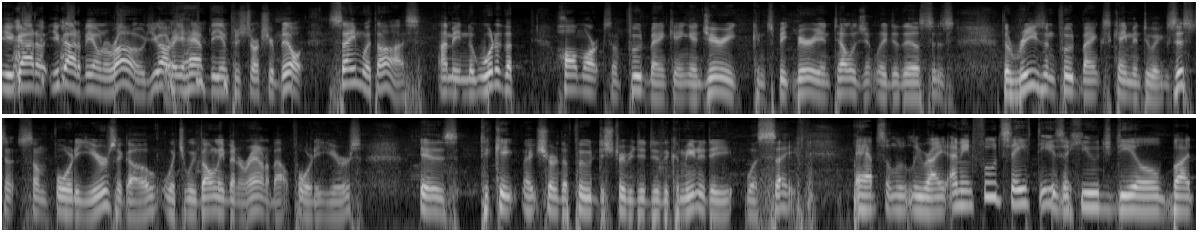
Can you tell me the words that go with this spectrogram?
you gotta. You gotta be on the road. You already have the infrastructure built. Same with us. I mean, the, one of the hallmarks of food banking, and Jerry can speak very intelligently to this, is the reason food banks came into existence some 40 years ago, which we've only been around about 40 years, is to keep make sure the food distributed to the community was safe. Absolutely right. I mean, food safety is a huge deal, but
